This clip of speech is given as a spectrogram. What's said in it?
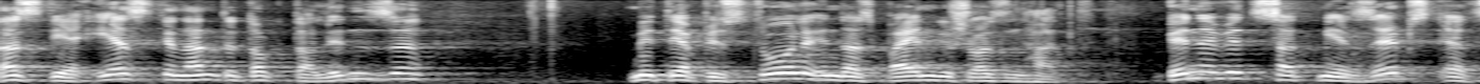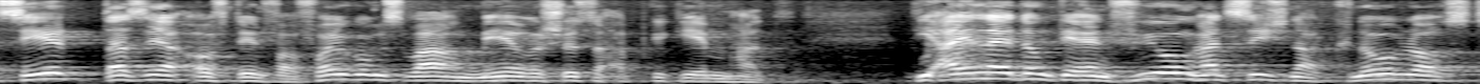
dass der erstgenannte Dr. Linse mit der Pistole in das Bein geschossen hat. Benewitz hat mir selbst erzählt, dass er auf den Verfolgungswagen mehrere Schüsse abgegeben hat. Die Einleitung der Entführung hat sich nach Knoblochs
